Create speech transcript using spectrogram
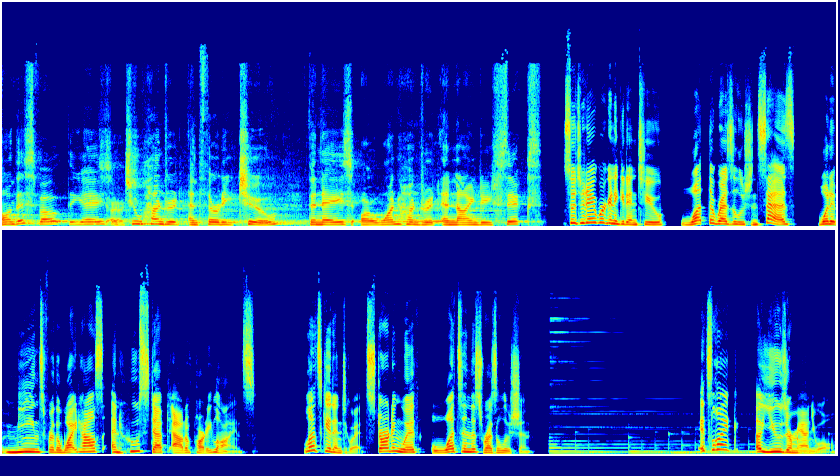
on this vote, the yeas are 232 the nays are 196. So today we're going to get into what the resolution says, what it means for the White House, and who stepped out of party lines. Let's get into it, starting with what's in this resolution. It's like a user manual.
